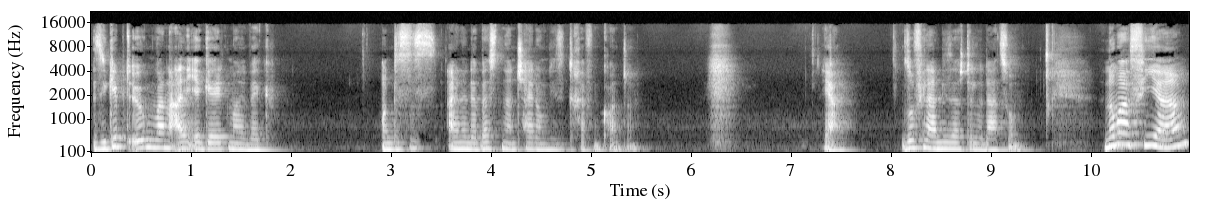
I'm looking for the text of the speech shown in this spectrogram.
sie gibt irgendwann all ihr Geld mal weg. Und das ist eine der besten Entscheidungen, die sie treffen konnte. So viel an dieser Stelle dazu. Nummer vier,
